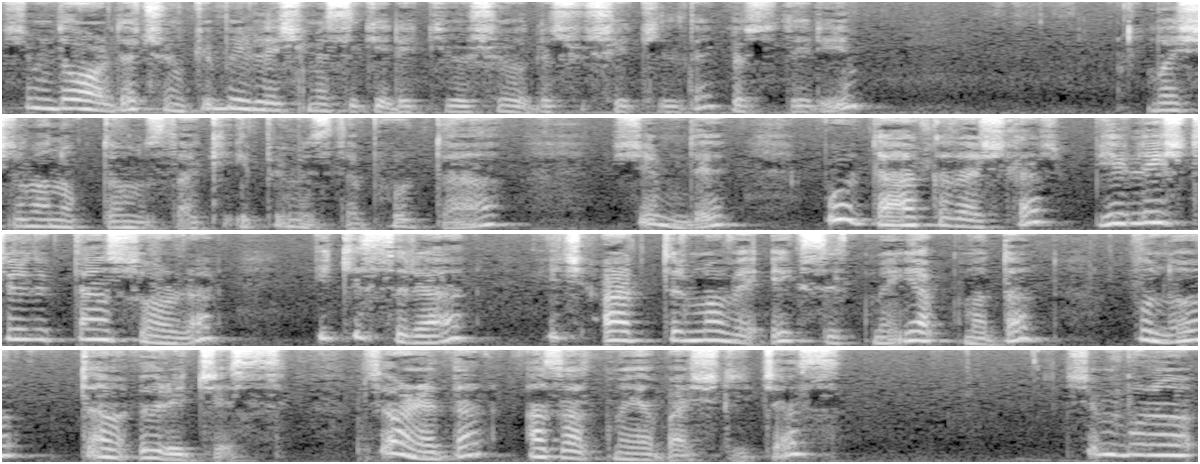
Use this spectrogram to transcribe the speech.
Şimdi orada çünkü birleşmesi gerekiyor. Şöyle şu şekilde göstereyim. Başlama noktamızdaki ipimiz de burada. Şimdi burada arkadaşlar birleştirdikten sonra iki sıra hiç arttırma ve eksiltme yapmadan bunu da öreceğiz. Sonra da azaltmaya başlayacağız. Şimdi bunu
